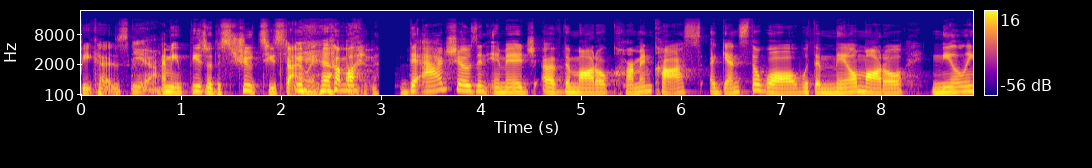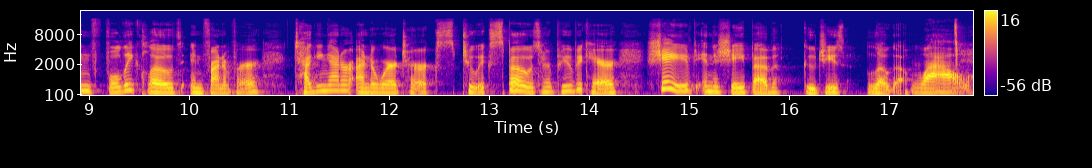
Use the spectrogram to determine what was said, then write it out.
because, Yeah. I mean, these are the shoots he's styling. Come on. The ad shows an image of the model Carmen Kass against the wall with a male model kneeling fully clothed in front of her, tugging at her underwear to, ex- to expose her pubic hair, shaved in the shape of Gucci's logo. Wow.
